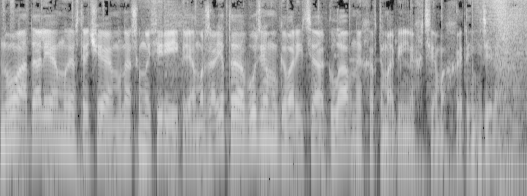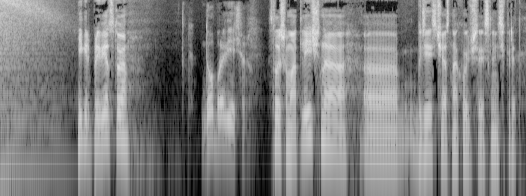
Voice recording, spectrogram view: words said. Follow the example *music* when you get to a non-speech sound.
Ну а далее мы встречаем в нашем эфире Игоря Маржарета. Будем говорить о главных автомобильных темах этой недели. Игорь, приветствую. Добрый вечер. Слышим отлично. Э, где сейчас находишься, если не секрет?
